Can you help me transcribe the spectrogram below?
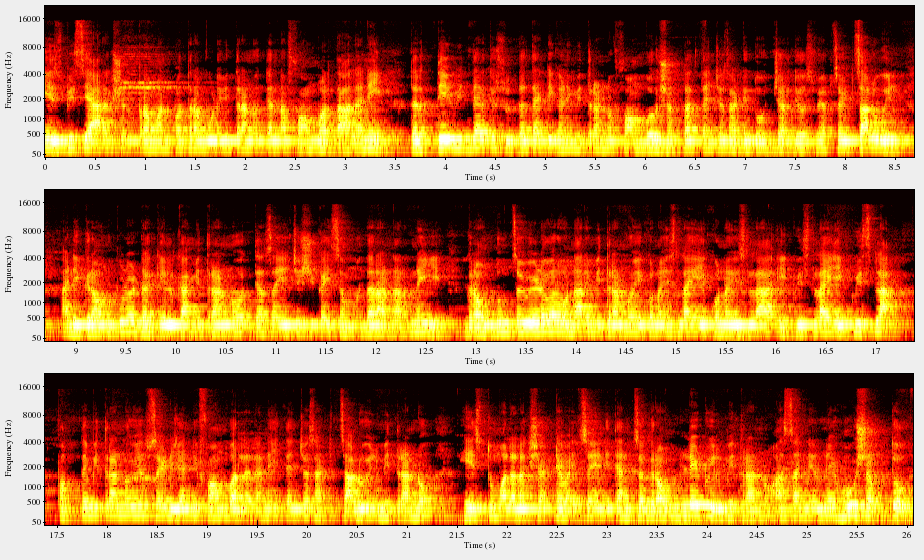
एस बी सी आरक्षण प्रमाणपत्रामुळे मित्रांनो त्यांना फॉर्म भरता आला नाही. तर ते विद्यार्थीसुद्धा त्या ठिकाणी मित्रांनो फॉर्म भरू शकतात. त्यांच्यासाठी दोन चार दिवस वेबसाईट चालू होईल. आणि ग्राउंड पुढं ढकेल का मित्रांनो त्याचा याच्याशी काही संबंध राहणार नाही आहे ग्राउंड तुमचं वेळेवर होणार आहे मित्रांनो. एकोणावीसला एकोणावीसला एकवीसला एकवीसला. फक्त मित्रांनो वेबसाईट ज्यांनी फॉर्म भरलेला नाही त्यांच्यासाठी चालू होईल मित्रांनो. हेच तुम्हाला लक्षात ठेवायचं आहे आणि त्यांचं ग्राउंड लेट होईल मित्रांनो असा निर्णय होऊ शकतो.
